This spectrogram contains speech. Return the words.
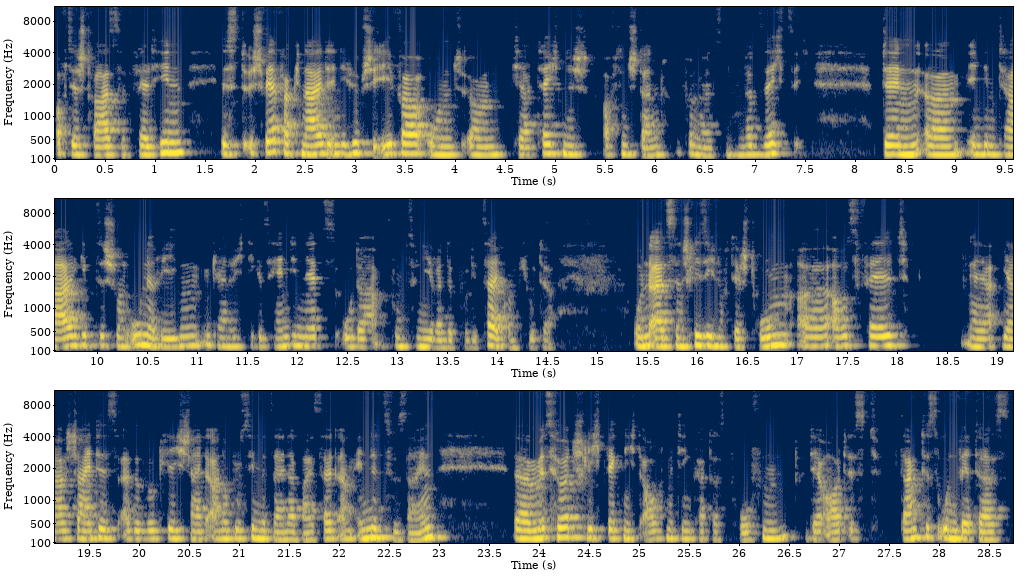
auf der Straße, fällt hin, ist schwer verknallt in die hübsche Eva und ähm, tja, technisch auf den Stand von 1960. Denn ähm, in dem Tal gibt es schon ohne Regen kein richtiges Handynetz oder funktionierende Polizeicomputer. Und als dann schließlich noch der Strom äh, ausfällt, ja, ja, scheint es also wirklich, scheint Arno Bussi mit seiner Weisheit am Ende zu sein. Ähm, es hört schlichtweg nicht auf mit den Katastrophen. Der Ort ist dank des Unwetters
